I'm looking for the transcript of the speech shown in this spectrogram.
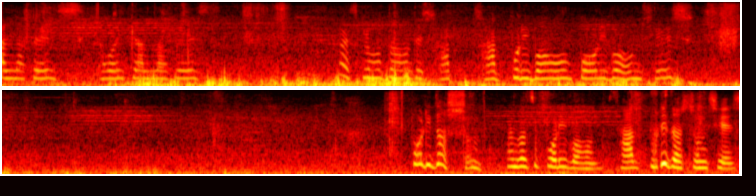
আল্লাহ হাফেজ, সবাইকে আল্লাহ হাফেজ। আজকের মতো আমাদের সাত সাত পরিবহন পরিবহন শেষ। পরিদর্শন, আমি বলছি পরিবহন, সাত পরিদর্শন শেষ।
